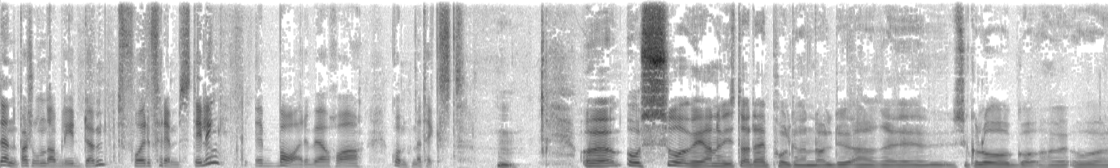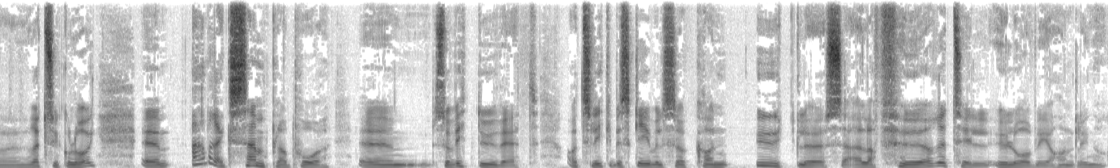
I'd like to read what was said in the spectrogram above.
denne personen da blir dømt for fremstilling bare ved å ha kommet med tekst. Mm. Og så vil jeg gjerne vite av deg, Pål Grøndal, du er psykolog og, og rettspsykolog. Er det eksempler på, så vidt du vet, at slike beskrivelser kan utløse eller føre til ulovlige handlinger?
